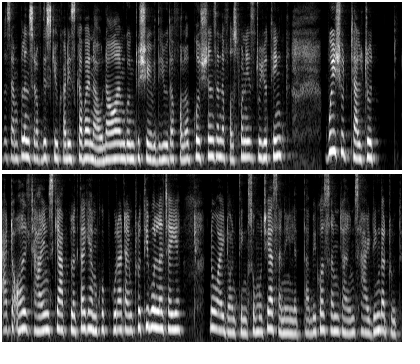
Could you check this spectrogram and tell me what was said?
The sample answer of this cue card is covered now. Now I am going to share with you the follow-up questions and the first one is do you think we should tell truth at all times क्या आपको लगता है कि हमको पूरा टाइम ट्रुथ ही बोलना चाहिए? No I don't think so मुझे ऐसा नहीं लगता because sometimes hiding the truth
